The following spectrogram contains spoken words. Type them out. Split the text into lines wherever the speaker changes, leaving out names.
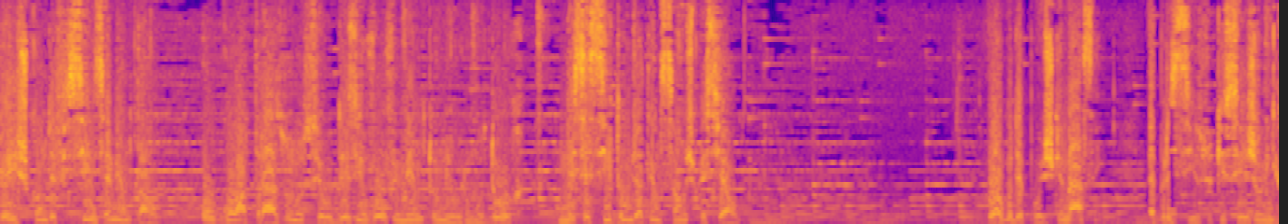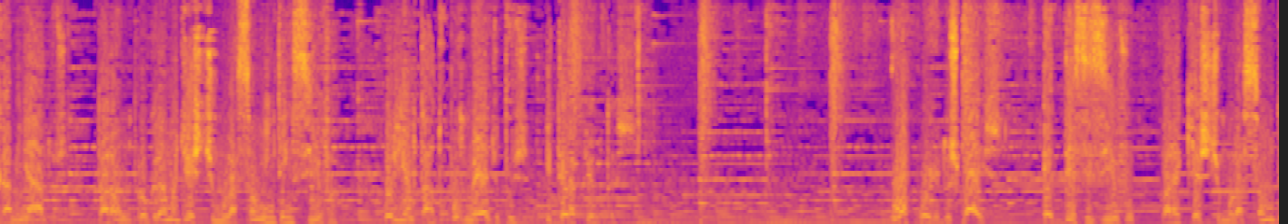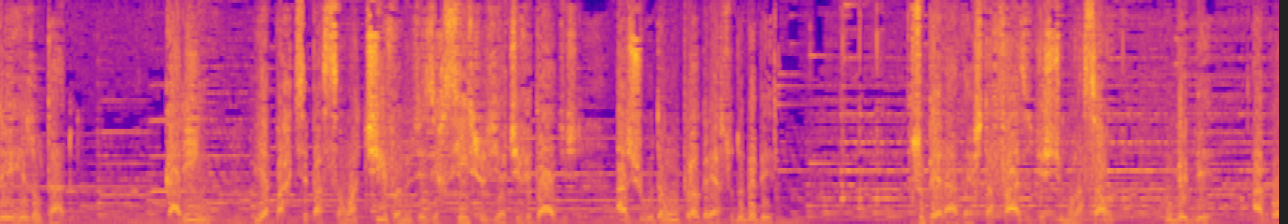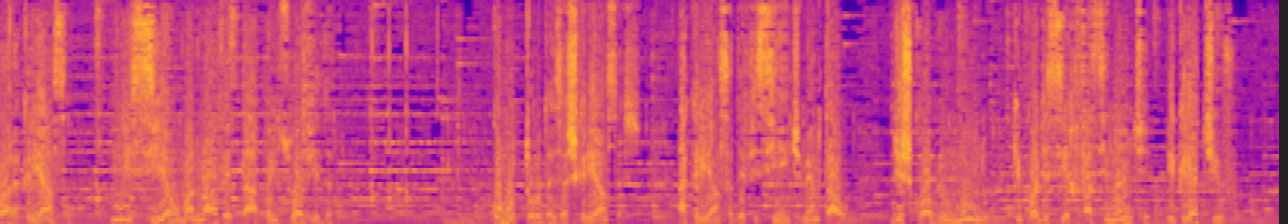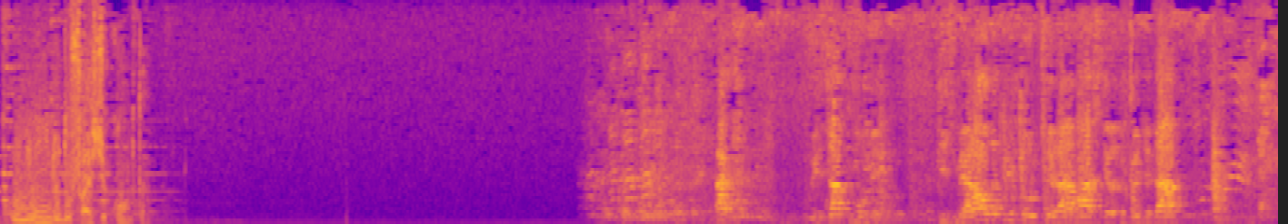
bebês com deficiência mental ou com atraso no seu desenvolvimento neuromotor necessitam de atenção especial. Logo depois que nascem, é preciso que sejam encaminhados para um programa de estimulação intensiva, orientado por médicos e terapeutas. O apoio dos pais é decisivo para que a estimulação dê resultado. Carinho e a participação ativa nos exercícios e atividades ajudam o progresso do bebê. Superada esta fase de estimulação, o bebê, agora criança, inicia uma nova etapa em sua vida. Como todas as crianças, a criança deficiente mental descobre um mundo que pode ser fascinante e criativo. O mundo do faz de conta.
Exato momento que Esmeralda tentou tirar a máscara do candidato,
